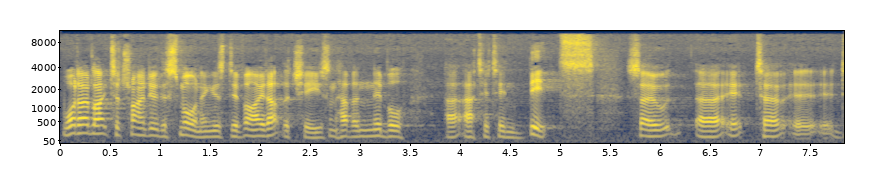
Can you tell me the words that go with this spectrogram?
what I'd like to try and do this morning is divide up the cheese and have a nibble uh, at it in bits. So uh, it, uh, it,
